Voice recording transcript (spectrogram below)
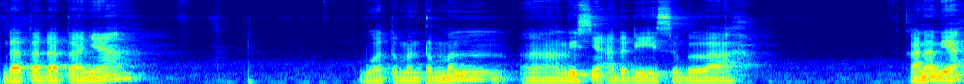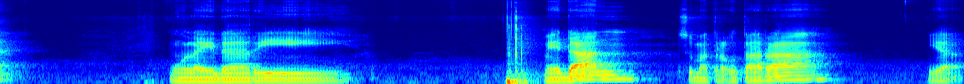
data-datanya buat teman-teman uh, listnya ada di sebelah kanan ya mulai dari Medan Sumatera Utara ya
